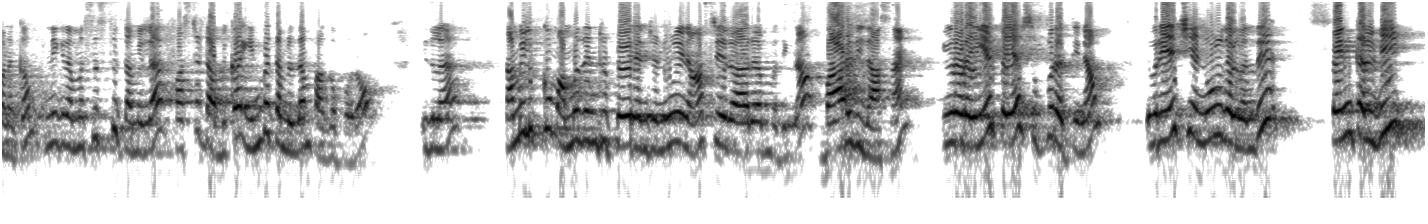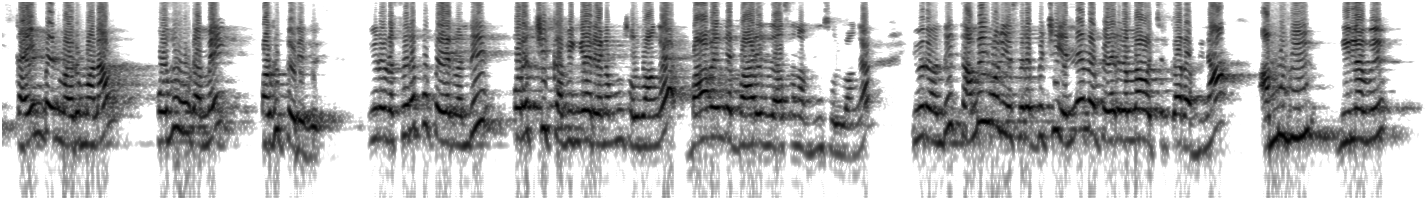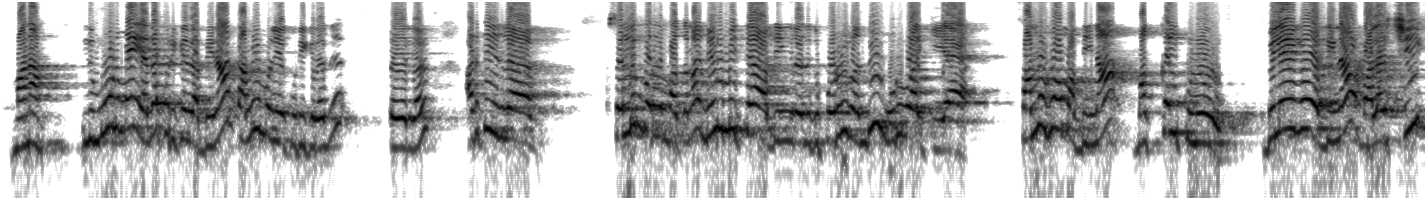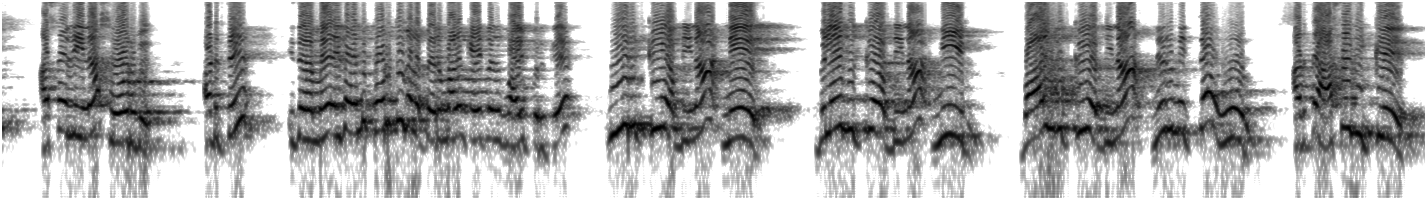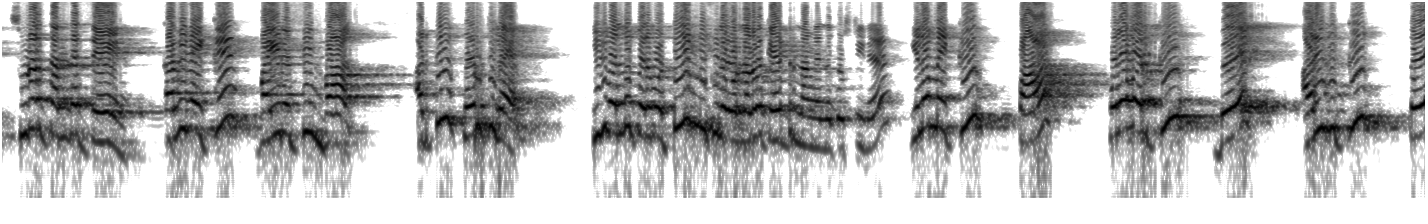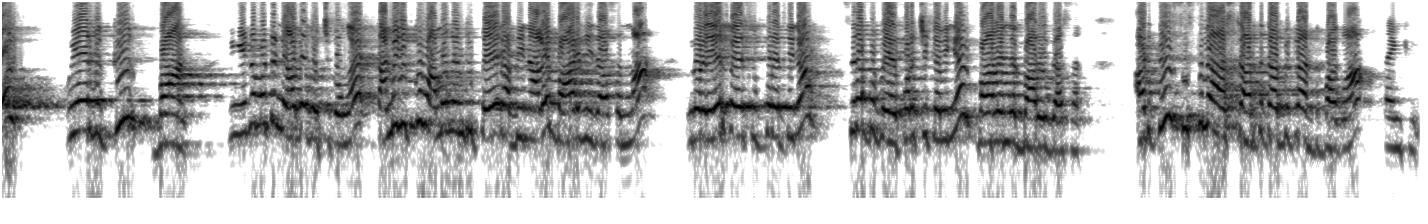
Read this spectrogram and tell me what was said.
அனைவருக்கும் வணக்கம். இன்னைக்கு நம்ம சிஸ்து தமிழ்ல ஃபர்ஸ்ட் டாபிக்கா இன்ப தமிழ் தான் பார்க்க போறோம். இதுல தமிழுக்கும் அமுதென்று பேர் என்ற நூலின் ஆசிரியர் யாரு பாத்தீங்கன்னா பாரதிதாசன். இவரோட இயற்பெயர் சுப்புரத்தினம். இவர் இயற்றிய நூல்கள் வந்து பெண் கல்வி கைம்பெண் மறுமணம் பொது உடைமை பகுத்தறிவு. இவரோட சிறப்பு பெயர் வந்து புரட்சி கவிஞர் எனவும் சொல்லுவாங்க பாவேந்தர் பாரதிதாசன் அப்படின்னு சொல்லுவாங்க. இவர் வந்து தமிழ் மொழியை சிறப்பிச்சு என்னென்ன பெயர்கள்லாம் வச்சிருக்காரு அப்படின்னா அமுது நிலவு மனம். இது மூணுமே எதை குறிக்கிறது அப்படின்னா தமிழ் மொழியை குறிக்கிறது பெயர்கள். அடுத்து இதுல சொல்லும் பொருள் பார்த்தோம்னா நிர்மித்த அப்படிங்கிறதுக்கு பொருள் வந்து உருவாக்கிய சமூகம் அப்படின்னா மக்கள் குழு. விளைவு அப்படின்னா வளர்ச்சி அசதினா சோர்வு. அடுத்து இத மே- இத வந்து பொருத்துகளை பெரும்பாலும் கேட்கறதுக்கு வாய்ப்பு இருக்கு. உயிருக்கு அப்படின்னா நேர் விளைவுக்கு அப்படின்னா நீர் வாழ்வுக்கு அப்படின்னா நிர்மித்த ஊர். அடுத்து அசதிக்கு சுடர் தந்த தேன். கவிதைக்கு வைரத்தின் வால் அடுத்து பொறுத்துக. இது வந்து பெரும்பாலும் டிஎன்பிசில ஒரு தடவை கேட்டிருந்தாங்க இந்த கொஸ்டின் இளமைக்கு பால் புலவருக்கு வேல் அறிவுக்கு தோல் உயர்வுக்கு வான். நீங்க இதை மட்டும் ஞாபகம் வச்சுக்கோங்க. தமிழுக்கும் அமுதென்று பெயர் அப்படின்னாலே பாரதிதாசன் தான். இவரோட இயற்பெயர் சுப்புரத்தினா சிறப்பு பெயர். புரட்சி கவிஞர் பாவேந்தர் பாரதிதாசன். அடுத்து சிஸ்துல அடுத்த டாபிக்ல அடுத்து பார்க்கலாம். தேங்க்யூ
